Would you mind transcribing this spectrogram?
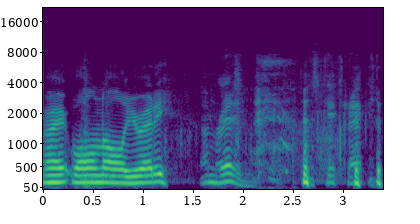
All right, Wahl Knoll, you ready? I'm ready. Let's get cracking.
